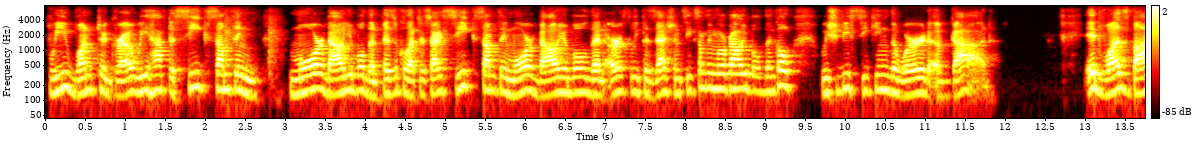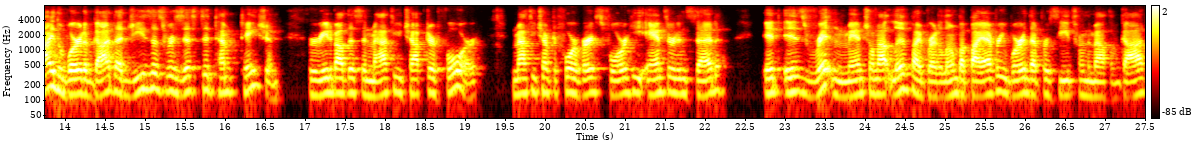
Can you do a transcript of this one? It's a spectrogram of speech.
If we want to grow, we have to seek something more valuable than physical exercise, seek something more valuable than earthly possession, seek something more valuable than gold. We should be seeking the word of God. It was by the word of God that Jesus resisted temptation. We read about this in Matthew chapter 4. In Matthew chapter 4, verse 4, he answered and said, It is written, man shall not live by bread alone, but by every word that proceeds from the mouth of God.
